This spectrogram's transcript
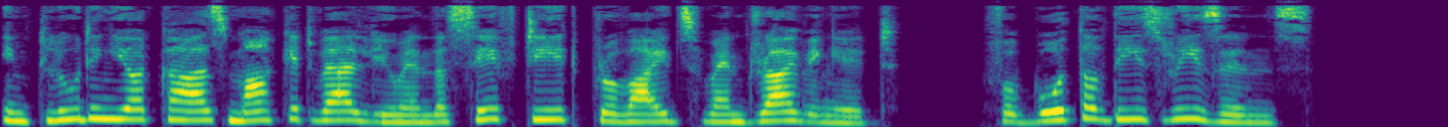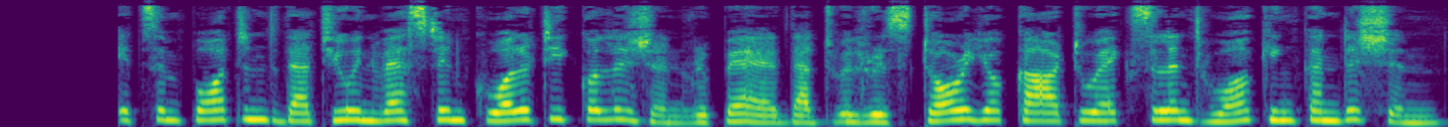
including your car's market value and the safety it provides when driving it. For both of these reasons, it's important that you invest in quality collision repair that will restore your car to excellent working condition.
